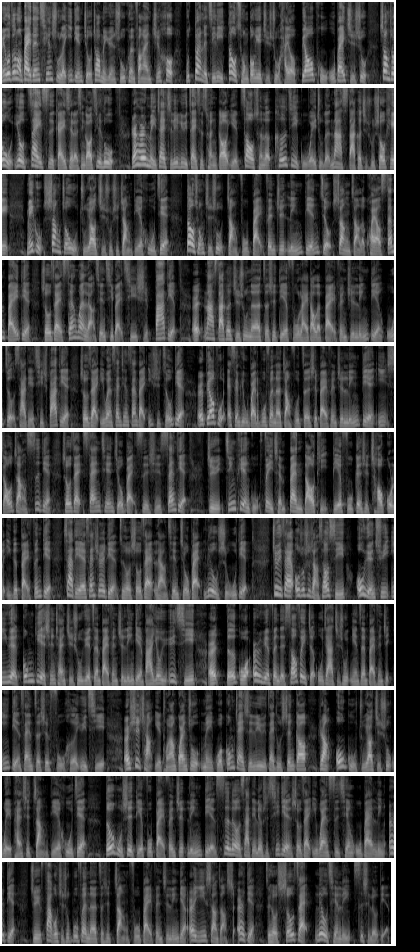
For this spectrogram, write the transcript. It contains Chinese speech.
美国总统拜登签署了一点九兆美元纾困方案之后，不断的激励道琼工业指数还有标普五百指数，上周五又再次改写了新高纪录。然而，美债殖利率再次窜高，也造成了科技股为主的纳斯达克指数收黑。美股上周五主要指数是涨跌互见，道琼指数涨幅百分之零点九，上涨了快要三百点，收在三万两千七百七十八点。而纳斯达克指数呢，则是跌幅来到了百分之零点五九，下跌七十八点，收在一万三千三百一十九点。而标普 S M P 五百的部分呢，涨幅则是百分之零点一，小涨四点，收在三千九百四十三点。至于晶片股，费城半导体跌幅更是超过了一个百分点，下跌三十二点，最后收在两千九百六十五点。至于在欧洲市场消息，欧元区一月工业生产指数月增百分之零点八，优于预期；而德国二月份的消费者物价指数年增百分之一点三，则是符合预期。而市场也同样关注美国公债殖利率再度升高，让欧股主要指数尾盘是涨跌互见。德国股市跌幅百分之零点四六，下跌六十七点，收在一万四千五百零二点。至于法国指数部分呢，则是涨幅百分之零点二一，上涨十二点，最后收在六千零四十六点。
